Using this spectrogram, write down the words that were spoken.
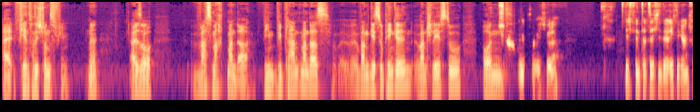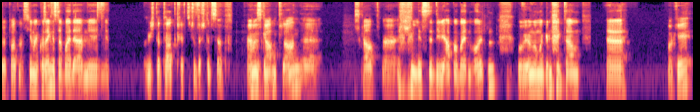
äh, 24-Stunden-Stream. Ne? Also, was macht man da? Wie, wie plant man das? Wann gehst du pinkeln? Wann schläfst du? Und nicht, oder? Ich bin tatsächlich der richtige Ansprechpartner. Hier, mein Cousin ist dabei, der mir, mir mich da tatkräftig unterstützt hat. Es gab einen Plan, äh, es gab äh, eine Liste, die wir abarbeiten wollten, wo wir irgendwann mal gemerkt haben, äh, okay,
